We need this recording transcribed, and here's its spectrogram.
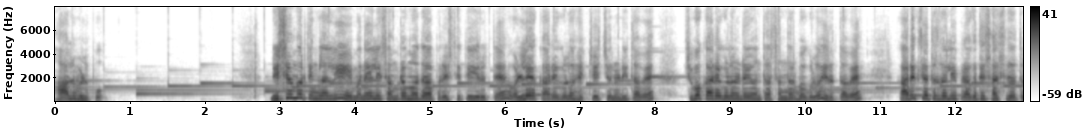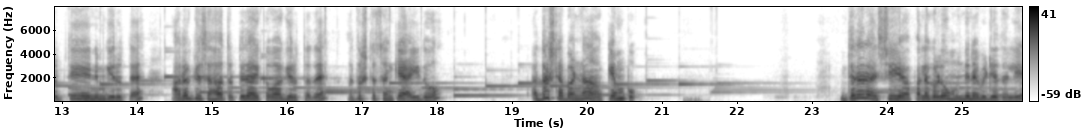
ಹಾಲು ಬಿಳುಪು. ಡಿಸೆಂಬರ್ ತಿಂಗಳಲ್ಲಿ ಮನೆಯಲ್ಲಿ ಸಂಭ್ರಮದ ಪರಿಸ್ಥಿತಿ ಇರುತ್ತೆ. ಒಳ್ಳೆಯ ಕಾರ್ಯಗಳು ಹೆಚ್ಚೆಚ್ಚು ಹೆಚ್ಚು ನಡೀತವೆ. ಶುಭ ಕಾರ್ಯಗಳು ನಡೆಯುವಂಥ ಸಂದರ್ಭಗಳು ಇರುತ್ತವೆ. ಕಾರ್ಯಕ್ಷೇತ್ರದಲ್ಲಿ ಪ್ರಗತಿ ಸಾಧಿಸಿದ ತೃಪ್ತಿ ನಿಮಗೆ ಇರುತ್ತೆ. ಆರೋಗ್ಯ ಸಹ ತೃಪ್ತಿದಾಯಕವಾಗಿರುತ್ತದೆ. ಅದೃಷ್ಟ ಸಂಖ್ಯೆ ಐದು. ಅದೃಷ್ಟ ಬಣ್ಣ ಕೆಂಪು. ಮಿಥುನ ರಾಶಿಯ ಫಲಗಳು ಮುಂದಿನ ವಿಡಿಯೋದಲ್ಲಿ.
